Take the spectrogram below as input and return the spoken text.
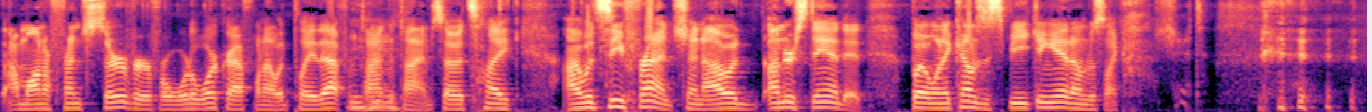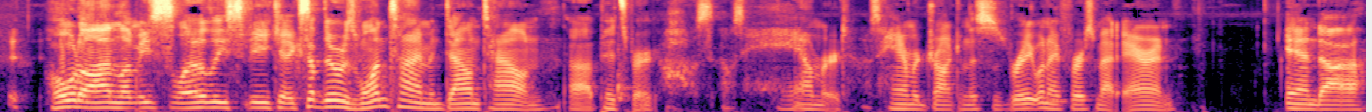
I'm on a French server for World of Warcraft when I would play that from time to time. So it's like I would see French and I would understand it, but when it comes to speaking it, I'm just like "Ah, shit. Hold on, let me slowly speak it. Except there was one time in downtown uh, Pittsburgh, oh, I was I was hammered. I was hammered drunk, and this was right when I first met Aaron. And uh,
